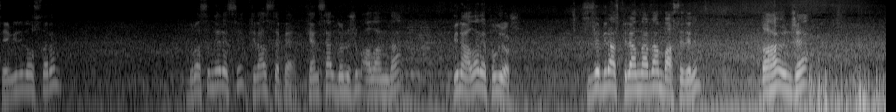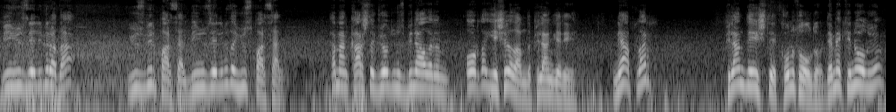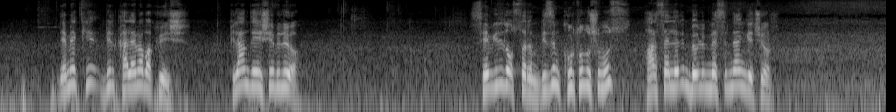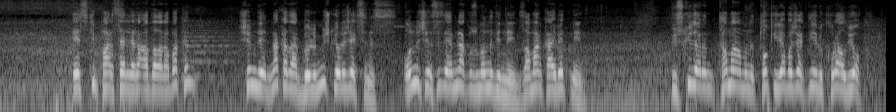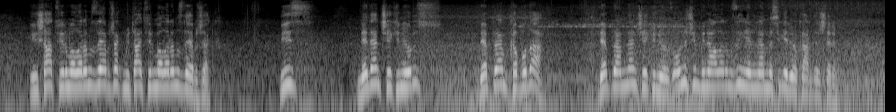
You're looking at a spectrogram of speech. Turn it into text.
Sevgili dostlarım, burası neresi? Kiraztepe. Kentsel dönüşüm alanında binalar yapılıyor. Size biraz planlardan bahsedelim. Daha önce 1151 ada 101 parsel, 1151 de 100 parsel. Hemen karşıda gördüğünüz binaların orada yeşil alandı plan gereği. Ne yaptılar? Plan değişti, konut oldu. Demek ki ne oluyor? Demek ki bir kaleme bakıyor iş. Plan değişebiliyor. Sevgili dostlarım, bizim kurtuluşumuz parsellerin bölünmesinden geçiyor. Eski parsellere, adalara bakın. Şimdi ne kadar bölünmüş göreceksiniz. Onun için siz emlak uzmanını dinleyin. Zaman kaybetmeyin. Üsküdar'ın tamamını TOKİ yapacak diye bir kural yok. İnşaat firmalarımız da yapacak, müteahhit firmalarımız da yapacak. Biz neden çekiniyoruz? Deprem kapıda. Depremden çekiniyoruz. Onun için binalarımızın yenilenmesi geliyor kardeşlerim.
